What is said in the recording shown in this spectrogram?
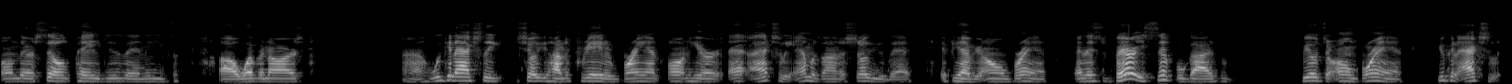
on their sales pages and these uh, webinars. Uh, we can actually show you how to create a brand on here. Actually, Amazon will show you that if you have your own brand, and it's very simple, guys. Build your own brand you can actually,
